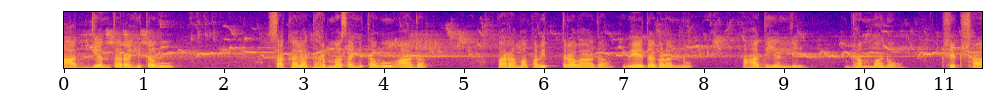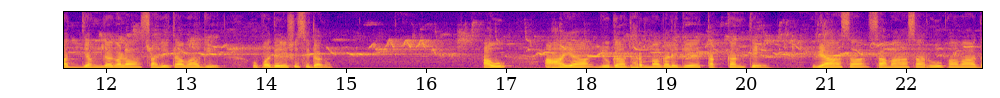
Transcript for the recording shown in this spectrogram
ಆದ್ಯಂತರಹಿತವೂ, ಸಕಲ ಧರ್ಮ ಸಹಿತವೂ ಆದ ಪರಮ ಪವಿತ್ರವಾದ ವೇದಗಳನ್ನು ಆದಿಯಲ್ಲಿ ಬ್ರಹ್ಮನು ಶಿಕ್ಷಾದ್ಯಂಗಗಳ ಸಹಿತವಾಗಿ ಉಪದೇಶಿಸಿದನು. ಅವು ಆಯಾ ಯುಗ ಧರ್ಮಗಳಿಗೆ ತಕ್ಕಂತೆ ವ್ಯಾಸ ಸಮಾಸ ರೂಪವಾದ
